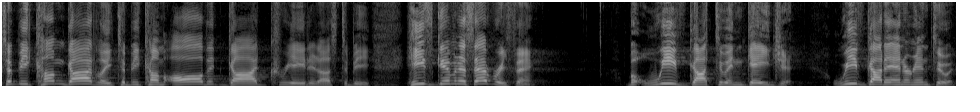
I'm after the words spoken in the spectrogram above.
to become godly, to become all that God created us to be. He's given us everything, but we've got to engage it. We've got to enter into it.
